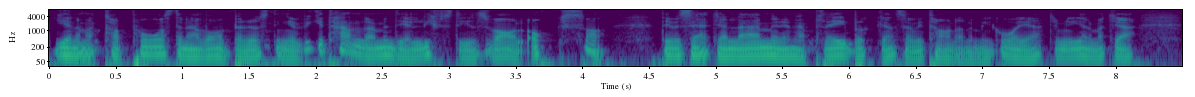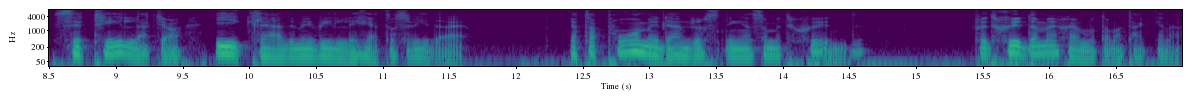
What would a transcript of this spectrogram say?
genom att ta på oss den här vapenrustningen. Vilket handlar om en del livsstilsval också. Det vill säga att jag lär mig den här playbooken som vi talade om igår. Genom att jag ser till att jag ikläder mig villighet och så vidare. Jag tar på mig den rustningen som ett skydd. För att skydda mig själv mot de attackerna.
